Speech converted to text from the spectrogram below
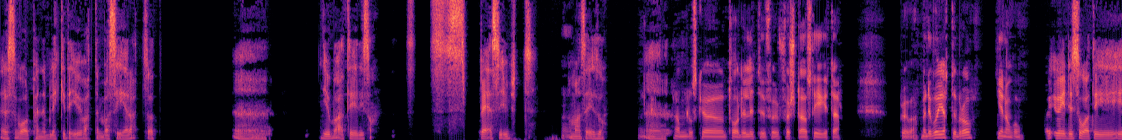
reservoarpennebläcket är ju vattenbaserat. Så att, äh, det är ju bara att det är liksom späs ut, mm. om man säger så. Okay. Uh, ja, men då ska jag ta det lite för första steget där. Pröva. Men det var jättebra genomgång. Är det så att det är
